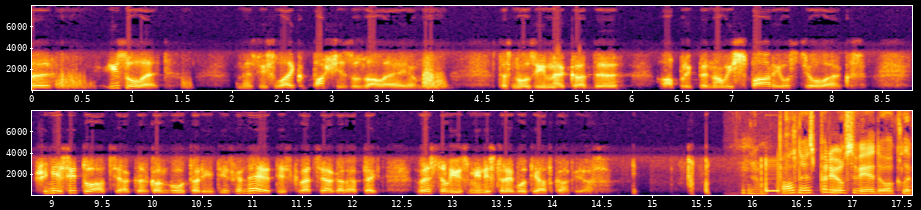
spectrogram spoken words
uh, izolēt. Mēs visu laiku paši izolējam. Tas nozīmē, ka uh, apripinām visus pārējos cilvēkus. Šī situācijā, kas gan būtu arī diezgan neētiski, vecajā gadā teikt, veselības ministrē būtu jāatkāpjas. Jā, paldies par jūsu viedokli.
